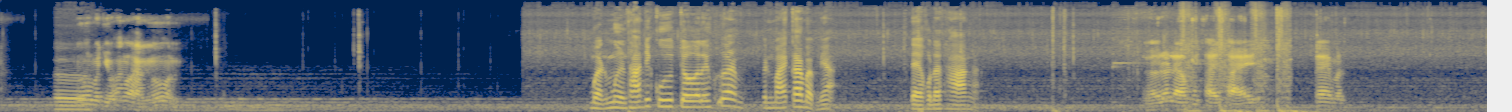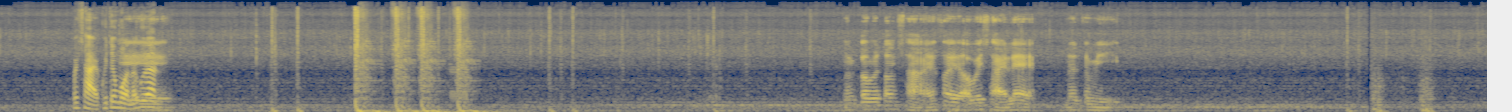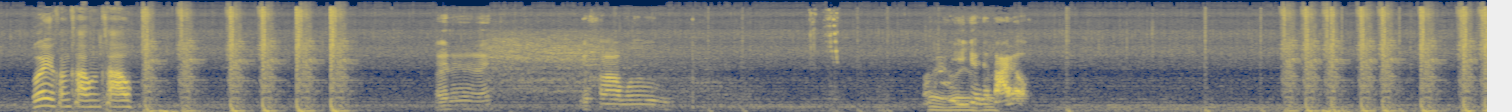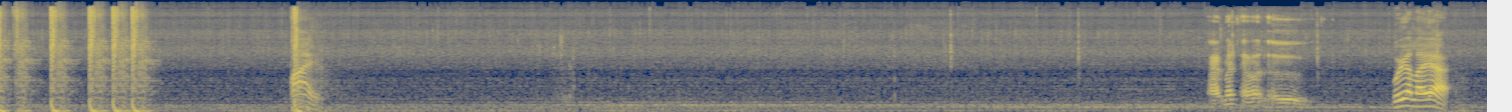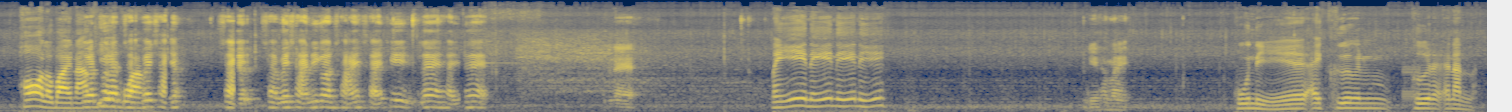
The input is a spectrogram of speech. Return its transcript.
เออนู่นมันอยู่ข้างหลังนู่น เหมือนเหมือนทางที่กูเจอเลยเพื่อน เป็นไม้กั้นแบบเนี้ย แต่คนละทางอะเดี๋ยวแล้วแล้วไฟฉายใช้ ได้มันไปฉายกูจะหมดแล้วเพื่อนมันก็ไม่ต้องฉายค่อยเอาไปฉายแรกน่าจะมีเฮ้ยข้างข่าวข้างข่าวไหนไหนไหนไหนเดี๋ยวข้าวมึงเฮ้ยเฮ้ยเหี้ยจะตายแล้ว ไม่ ฉายมันฉายมันเออเฮ้ยอะไรอะท่อระบายเพื่อนน้ำที่เพื่อนกว้างไปฉายฉายฉายไปฉายนี่ก่อนฉายฉายที่แร่ฉายที่แร่แร่หนีหนีหนีหนีนี่ทำไมกูหนีไอ้คืนคืนไอ้นั่นอะ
